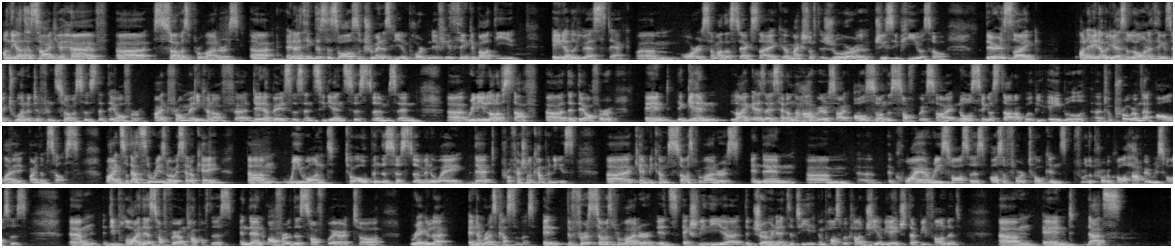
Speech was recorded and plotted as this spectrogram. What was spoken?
On the other side, you have uh, service providers. Uh, and I think this is also tremendously important. If you think about the AWS stack um, or some other stacks like uh, Microsoft Azure or GCP or so, there is like on AWS alone, I think it's like 200 different services that they offer, right? From any kind of uh, databases and CDN systems and uh, really a lot of stuff uh, that they offer. And again, like as I said on the hardware side, also on the software side, no single startup will be able uh, to program that all by, by themselves, right? So that's the reason why we said, okay, um, we want to open the system in a way that professional companies uh, can become service providers and then um, uh, acquire resources also for tokens through the protocol, hardware resources, um, deploy their software on top of this, and then offer the software to regular enterprise customers. And the first service provider, it's actually the uh, the German entity, Impossible Cloud GmbH, that we founded, um, and that's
